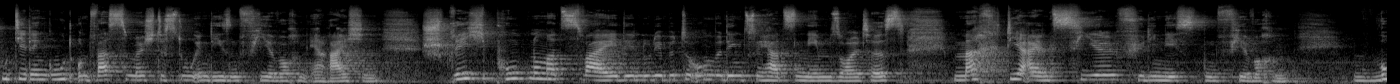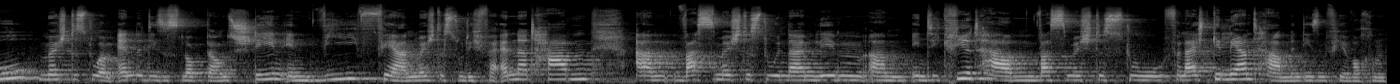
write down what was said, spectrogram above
tut dir denn gut und was möchtest du in diesen vier Wochen erreichen? Sprich, Punkt Nummer zwei, den du dir bitte unbedingt zu Herzen nehmen solltest, mach dir ein Ziel für die nächsten vier Wochen. Wo möchtest du am Ende dieses Lockdowns stehen? Inwiefern möchtest du dich verändert haben? Ähm, was möchtest du in deinem Leben ähm, integriert haben? Was möchtest du vielleicht gelernt haben in diesen vier Wochen?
